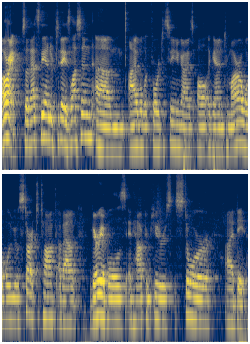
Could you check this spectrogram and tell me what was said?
all right, so that's the end of today's lesson. Um, I will look forward to seeing you guys all again tomorrow where we will start to talk about variables and how computers store uh, data.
